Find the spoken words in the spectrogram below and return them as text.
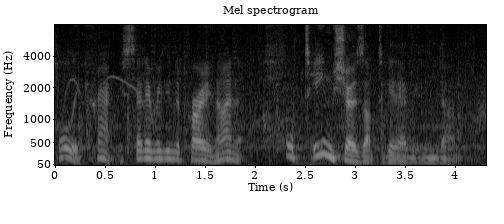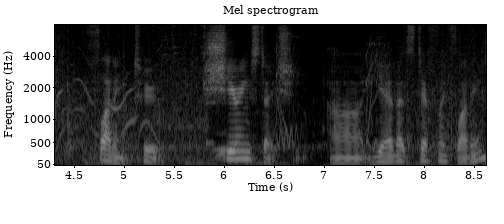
Holy crap, you set everything to priority 9. A whole team shows up to get everything done. Flooding, too. Shearing station. Uh, yeah, that's definitely flooding.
